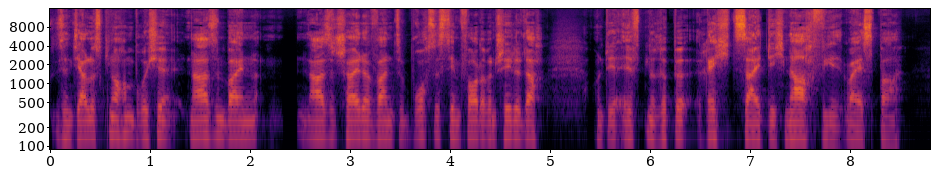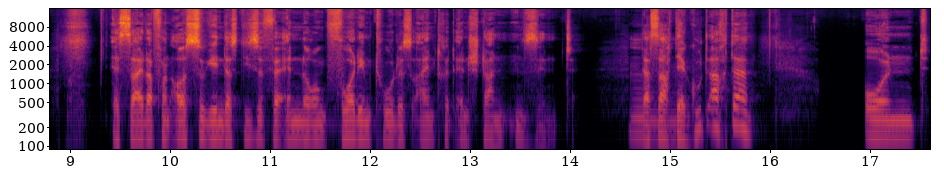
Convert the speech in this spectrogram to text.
sind Jalus Knochenbrüche, Nasenbein, Nasenscheidewand, Bruchsystem vorderen Schädeldach und der elften Rippe rechtzeitig nachweisbar. Es sei davon auszugehen, dass diese Veränderungen vor dem Todeseintritt entstanden sind. Das sagt der Gutachter. Und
